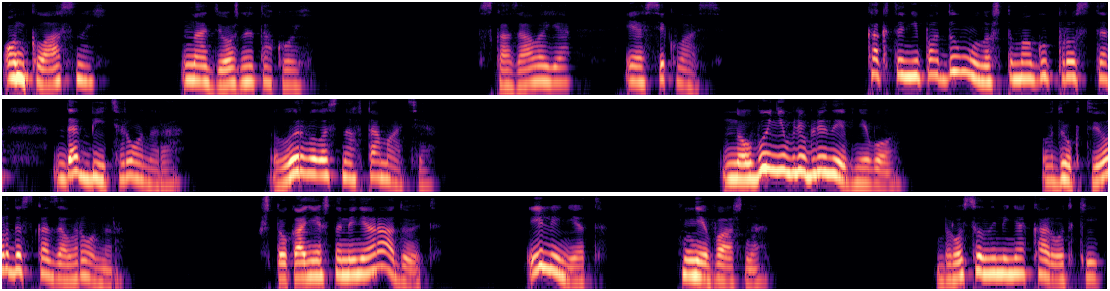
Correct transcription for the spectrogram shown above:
Он классный, надежный такой», – сказала я и осеклась. Как-то не подумала, что могу просто добить Ронора. Вырвалась на автомате. «Но вы не влюблены в него», — вдруг твердо сказал Ронор. «Что, конечно, меня радует. Или нет. Неважно». Бросил на меня короткий,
